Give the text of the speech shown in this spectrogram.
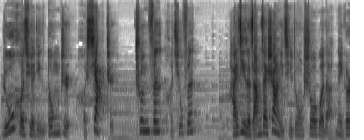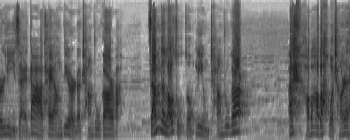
如何确定冬至和夏至、春分和秋分？还记得咱们在上一期中说过的那根立在大太阳地儿的长竹竿吧？咱们的老祖宗利用长竹竿。哎，好吧，好吧，我承认，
